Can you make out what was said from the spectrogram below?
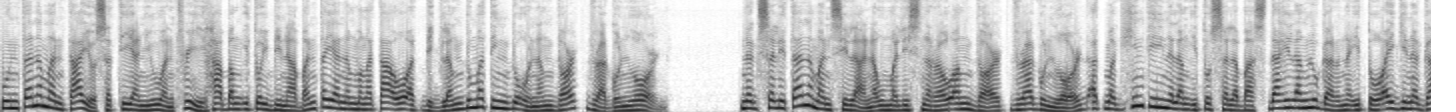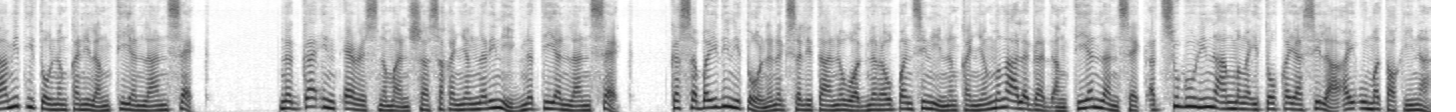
Punta naman tayo sa Tian Yuan 3 habang ito'y binabantayan ng mga tao at biglang dumating doon ang Dark Dragon Lord. Nagsalita naman sila na umalis na raw ang Dark Dragon Lord at maghintay na lang ito sa labas dahil ang lugar na ito ay ginagamit ito ng kanilang Tianlan sect. Nagka-interest naman siya sa kanyang narinig na Tianlan sect. Kasabay din ito na nagsalita na wag na raw pansinin ng kanyang mga alagad ang Tianlan sect at sugurin na ang mga ito kaya sila ay umatake na.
